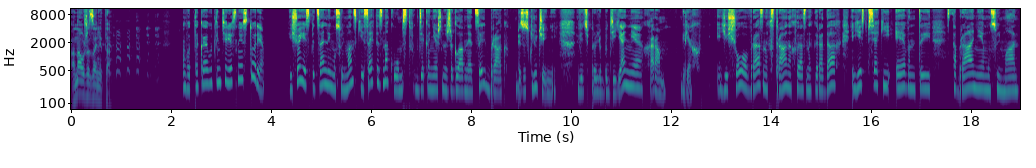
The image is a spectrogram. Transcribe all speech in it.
Она уже занята. Вот такая вот интересная история. Еще есть специальные мусульманские сайты знакомств, где, конечно же, главная цель – брак, без исключений. Ведь прелюбодеяние – харам, грех. Еще в разных странах, в разных городах есть всякие эвенты, собрания мусульман,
